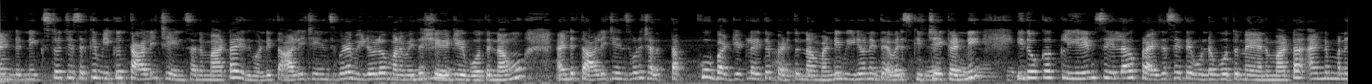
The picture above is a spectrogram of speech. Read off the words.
అండ్ నెక్స్ట్ వచ్చేసరికి మీకు తాళీ చైన్స్ అన్నమాట. ఇదిగోండి తాళీ చైన్స్ కూడా వీడియోలో మనం అయితే షేర్ చేయబోతున్నాము. అండ్ తాళీ చైన్స్ కూడా చాలా తక్కువ బడ్జెట్లో అయితే పెడుతున్నామండి. వీడియోని అయితే ఎవరు స్కిప్ చేయకండి. ఇది ఒక క్లియరెన్స్ సేల్ లాగా ప్రైజెస్ అయితే ఉండబోతున్నాయి అనమాట అండ్ మన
